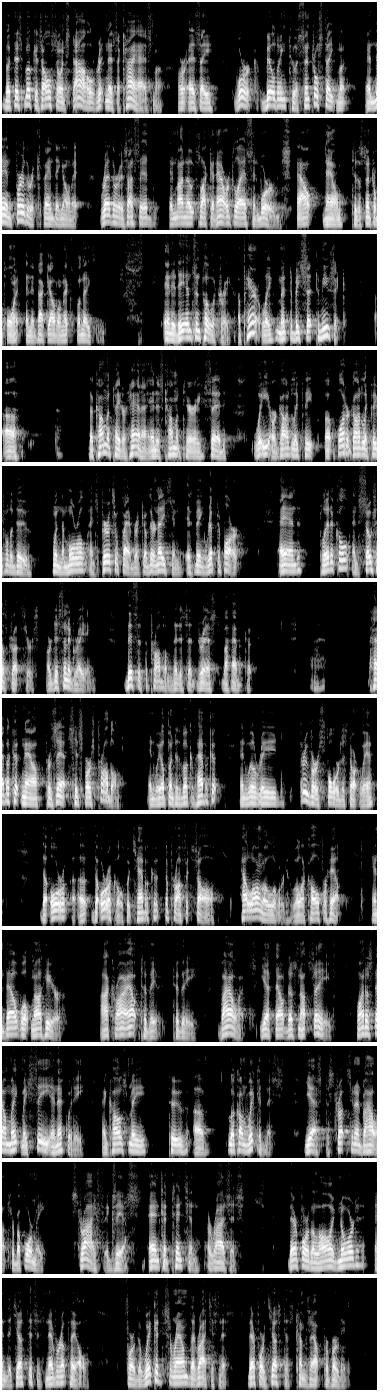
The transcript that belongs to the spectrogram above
But this book is also in style written as a chiasma or as a work building to a central statement and then further expanding on it. Rather, as I said in my notes, like an hourglass in words, out, down to the central point, and then back out on explanations and it ends in poetry, apparently meant to be set to music. Uh, the commentator Hannah in his commentary said, "We are godly people. Uh, what are godly people to do when the moral and spiritual fabric of their nation is being ripped apart, and political and social structures are disintegrating? This is the problem that is addressed by Habakkuk." Uh, Habakkuk now presents his first problem. And we open to the book of Habakkuk and we'll read through verse 4 to start with. The, or, uh, the oracle which Habakkuk the prophet saw. How long, O Lord, will I call for help, and thou wilt not hear? I cry out to thee, to thee, violence, yet thou dost not save. Why dost thou make me see iniquity, and cause me to uh, look on wickedness? Yes, destruction and violence are before me. Strife exists and contention arises. Therefore, the law ignored and the justice is never upheld. For the wicked surround the righteousness. Therefore, justice comes out perverted.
